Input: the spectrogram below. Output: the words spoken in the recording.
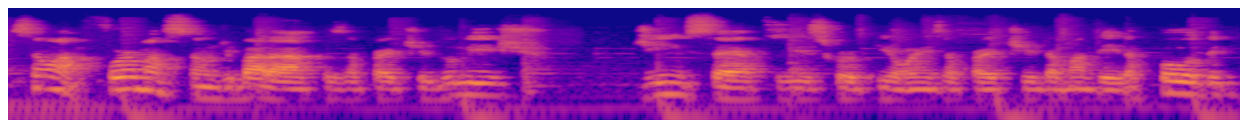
são a formação de baratas a partir do lixo, de insetos e escorpiões a partir da madeira podre,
